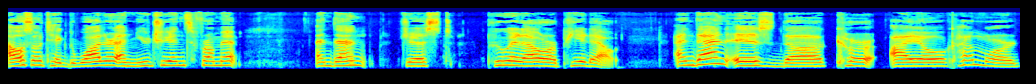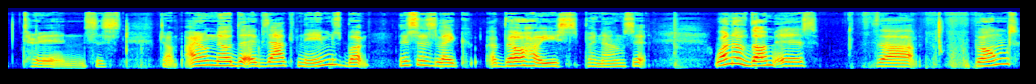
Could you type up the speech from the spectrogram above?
also take the water and nutrients from it, and then just poo it out or pee it out. And then is the cryochemotrin system. I don't know the exact names, but this is like about how you pronounce it. One of them is the bones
